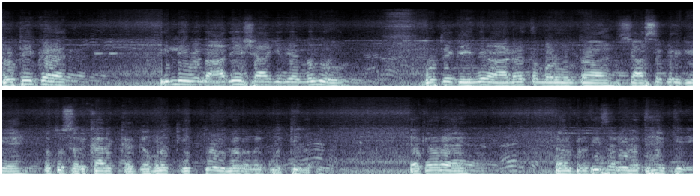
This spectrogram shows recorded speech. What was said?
ಬಹುತೇಕ ಇಲ್ಲಿ ಒಂದು ಆದೇಶ ಆಗಿದೆ ಅನ್ನೋದು ಬಹುತೇಕ ಹಿಂದಿನ ಆಡಳಿತ ಮಾಡುವಂತಹ ಶಾಸಕರಿಗೆ ಮತ್ತು ಸರ್ಕಾರಕ್ಕೆ ಗಮನಕ್ಕೆ ಇತ್ತು ಇಲ್ಲೋ ನನಗೆ ಗೊತ್ತಿಲ್ಲ. ಯಾಕಂದ್ರೆ ನಾನು ಪ್ರತಿ ಸಾರಿ ಇವತ್ತು ಹೇಳ್ತೀನಿ.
